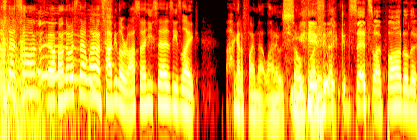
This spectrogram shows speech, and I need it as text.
what's that song? Uh, oh no, what's that line on Tabula Rasa? He says he's like, I gotta find that line. It was so funny. that consent, so I fondled her.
